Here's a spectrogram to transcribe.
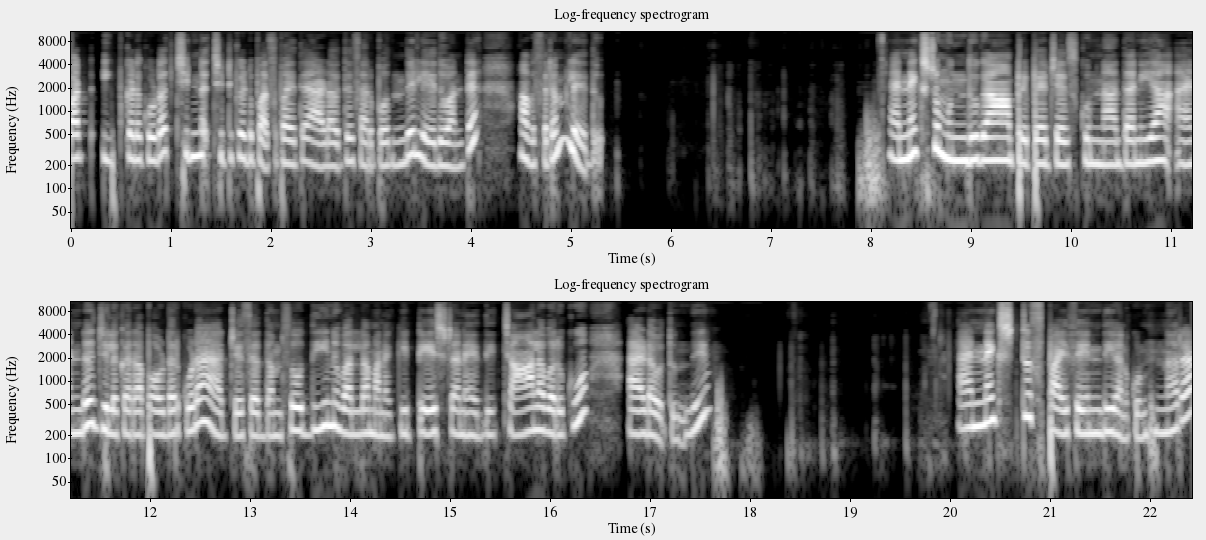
బట్ ఇక్కడ కూడా చిన్న చిటికెడు పసుపు అయితే యాడ్ అయితే సరిపోతుంది. లేదు అంటే అవసరం లేదు. అండ్ నెక్స్ట్ ముందుగా ప్రిపేర్ చేసుకున్న ధనియా అండ్ జీలకర్ర పౌడర్ కూడా యాడ్ చేసేద్దాం. సో దీనివల్ల మనకి టేస్ట్ అనేది చాలా వరకు యాడ్ అవుతుంది. అండ్ నెక్స్ట్ స్పైస్ ఏంటి అనుకుంటున్నారా?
